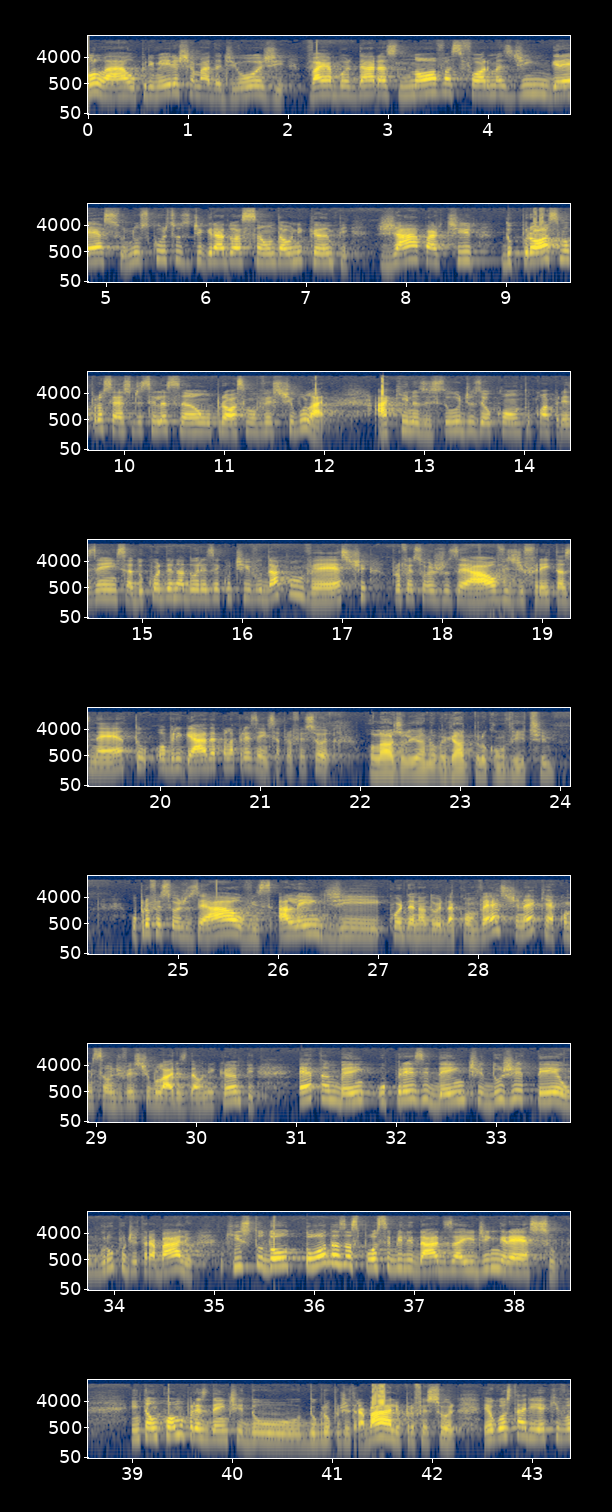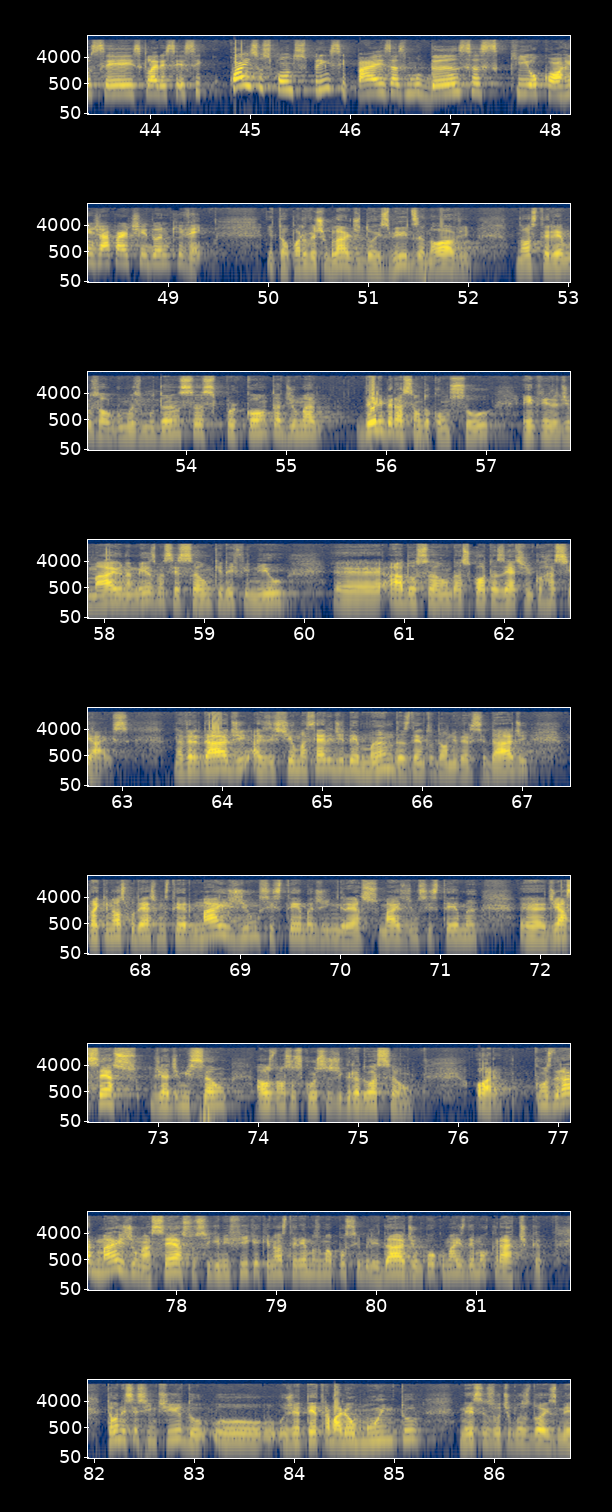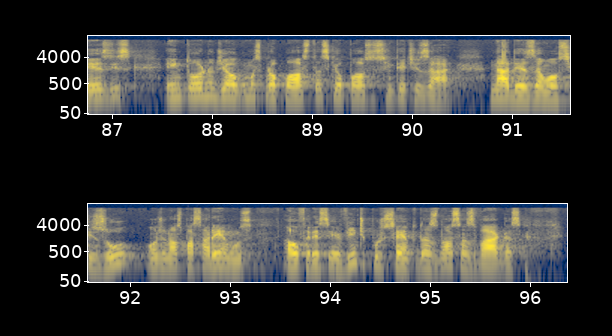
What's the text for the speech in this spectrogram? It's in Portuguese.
Olá, o Primeira Chamada de hoje vai abordar as novas formas de ingresso nos cursos de graduação da Unicamp, já a partir do próximo processo de seleção, o próximo vestibular. Aqui nos estúdios eu conto com a presença do coordenador executivo da Conveste, professor José Alves de Freitas Neto. Obrigada pela presença, professor. Olá, Juliana, obrigado pelo convite. O professor José Alves, além de coordenador da Conveste, né, que é a Comissão de Vestibulares da Unicamp, é também o presidente do GT, o grupo de trabalho que estudou todas as possibilidades aí de ingresso. Então, como presidente do, do grupo de trabalho, professor, eu gostaria que você esclarecesse quais os pontos principais, as mudanças que ocorrem já a partir do ano que vem. Então, para o vestibular de 2019, nós teremos algumas mudanças por conta de uma deliberação do Consul em 30 de maio, na mesma sessão que definiu eh, a adoção das cotas étnico-raciais. Na verdade, existia uma série de demandas dentro da universidade para que nós pudéssemos ter mais de um sistema de ingresso, mais de um sistema eh, de acesso, de admissão aos nossos cursos de graduação. Ora, Considerar mais de um acesso significa que nós teremos uma possibilidade um pouco mais democrática. Então, nesse sentido, o, o GT trabalhou muito nesses últimos dois meses em torno de algumas propostas que eu posso sintetizar. Na adesão ao SISU, onde nós passaremos a oferecer 20% das nossas vagas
